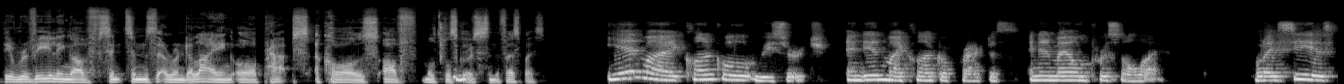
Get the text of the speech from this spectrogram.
the revealing of symptoms that are underlying or perhaps a cause of multiple mm-hmm. sclerosis in the first place? in my clinical research and in my clinical practice and in my own personal life, what I see is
